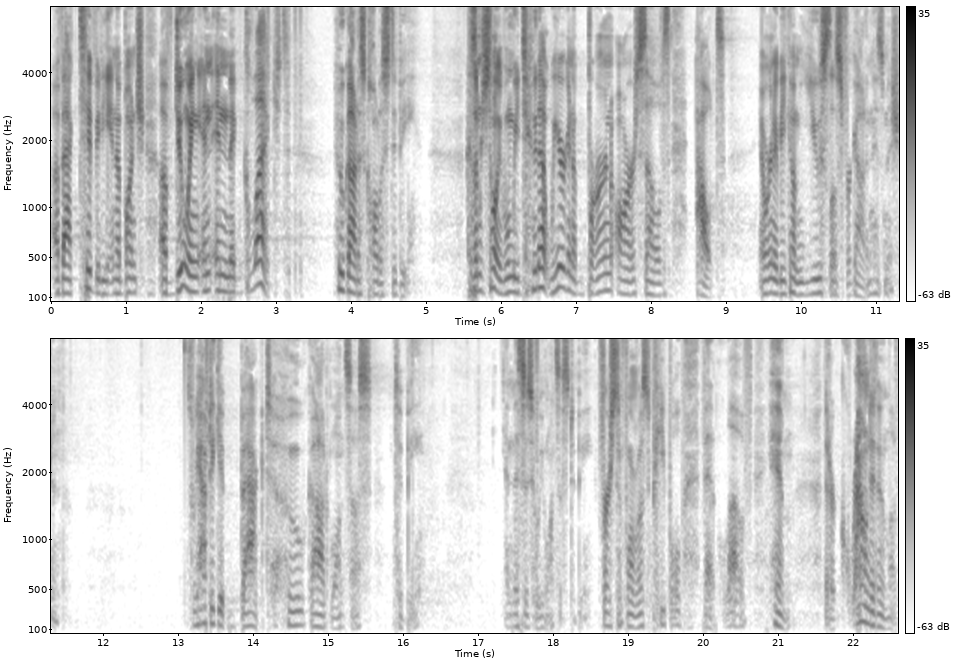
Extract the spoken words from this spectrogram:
of activity and a bunch of doing and, and neglect who God has called us to be. Because I'm just telling you, when we do that, we are going to burn ourselves out and we're going to become useless for God and His mission. So we have to get back to who God wants us to be. And this is who He wants us to be. First and foremost, people that love Him, that are grounded in love,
